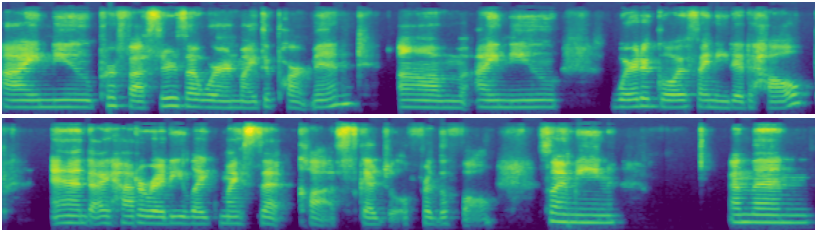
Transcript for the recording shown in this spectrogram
I knew professors that were in my department. Um, i knew where to go if i needed help. And i had already like my set class schedule for the fall. So i mean and then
